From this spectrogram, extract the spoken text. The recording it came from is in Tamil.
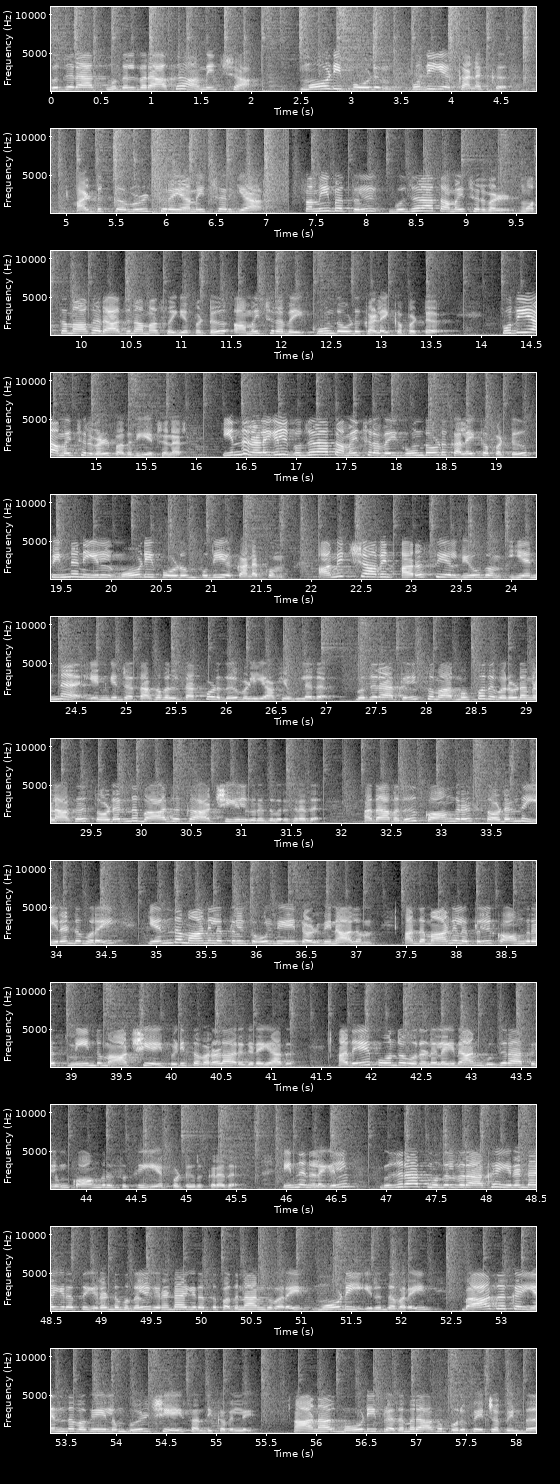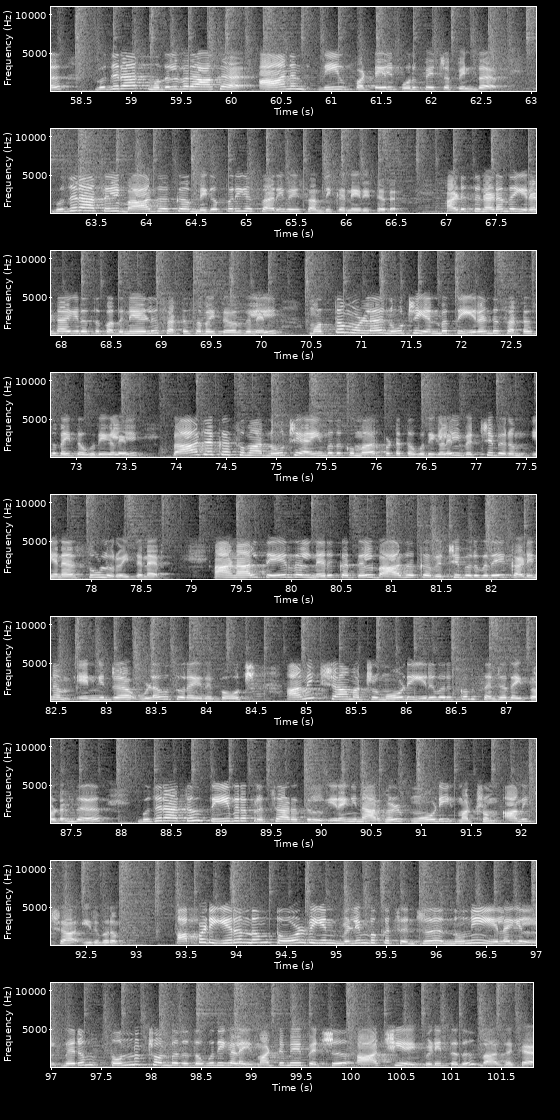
குஜராத் முதல்வராக அமித்ஷா மோடி போடும் புதிய கணக்கு. அடுத்த உள்துறை அமைச்சர் யார்? சமீபத்தில் குஜராத் அமைச்சர்கள் மொத்தமாக ராஜினாமா செய்யப்பட்டு அமைச்சரவை கூண்டோடு கலைக்கப்பட்டு புதிய அமைச்சர்கள் பதவியேற்றனர். இந்த நிலையில் குஜராத் அமைச்சரவை கூண்டோடு கலைக்கப்பட்டு பின்னணியில் மோடி போடும் புதிய கணக்கும் அமித்ஷாவின் அரசியல் வியூகம் என்ன என்கின்ற தகவல் தற்பொழுது வெளியாகியுள்ளது. குஜராத்தில் சுமார் முப்பது வருடங்களாக தொடர்ந்து பாஜக ஆட்சியில் இருந்து வருகிறது. அதாவது காங்கிரஸ் தொடர்ந்து இரண்டு முறை எந்த மாநிலத்தில் தோல்வியை தழுவினாலும் அந்த மாநிலத்தில் காங்கிரஸ் மீண்டும் ஆட்சியை பிடித்த வரலாறு கிடையாது. அதே போன்ற ஒரு நிலைதான் குஜராத்திலும் காங்கிரசுக்கு ஏற்பட்டு இருக்கிறது இந்த நிலையில் குஜராத் முதல்வராக இரண்டாயிரத்து இரண்டு முதல் இரண்டாயிரத்து பதினான்கு வரை மோடி இருந்தவரை பாஜக எந்த வகையிலும் வீழ்ச்சியை சந்திக்கவில்லை. ஆனால் மோடி பிரதமராக பொறுப்பேற்ற பின்பு குஜராத் முதல்வராக ஆனந்த் தீவ் பட்டேல் பொறுப்பேற்ற பின்பு குஜராத்தில் பாஜக மிகப்பெரிய சரிவை சந்திக்க நேரிட்டது. அடுத்து நடந்த இரண்டாயிரத்து பதினேழு சட்டசபை தேர்தலில் மொத்தம் உள்ள நூற்றி எண்பத்தி இரண்டு சட்டசபை தொகுதிகளில் பாஜக சுமார் நூற்றி ஐம்பதுக்கும் மேற்பட்ட தொகுதிகளில் வெற்றி பெறும் என சூளுரைத்தனர். ஆனால் தேர்தல் நெருக்கத்தில் பாஜக வெற்றி பெறுவதே கடினம் என்கின்ற உளவுத்துறை ரிப்போர்ட் அமித்ஷா மற்றும் மோடி இருவருக்கும் சென்றதை தொடர்ந்து குஜராத்தில் தீவிர பிரச்சாரத்தில் இறங்கினார்கள் மோடி மற்றும் அமித்ஷா இருவரும். அப்படி இருந்தும் தோல்வியின் விளிம்புக்கு சென்று நுனி இலையில் வெறும் தொன்னூற்றொன்பது தொகுதிகளை மட்டுமே பெற்று ஆட்சியை பிடித்தது பாஜக.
